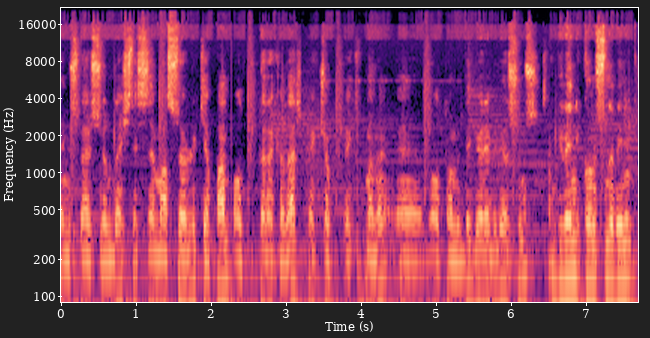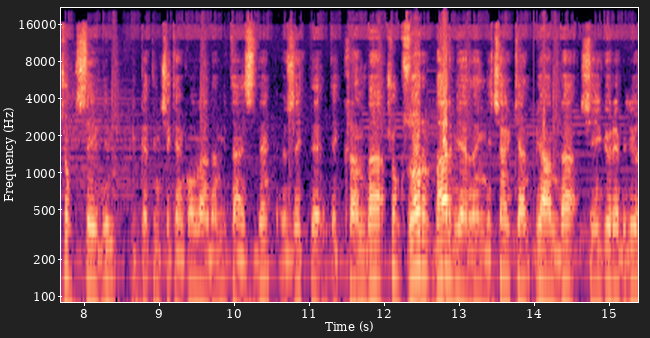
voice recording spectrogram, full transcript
en üst versiyonda işte size masörlük yapan koltuklara kadar pek çok ekipmanı e, otomobilde görebiliyorsunuz. Güvenlik konusunda benim çok sevdiğim, dikkatimi çeken konulardan bir tanesi de özellikle ekranda çok zor dar bir yerden geçerken bir anda şeyi görebiliyorsunuz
